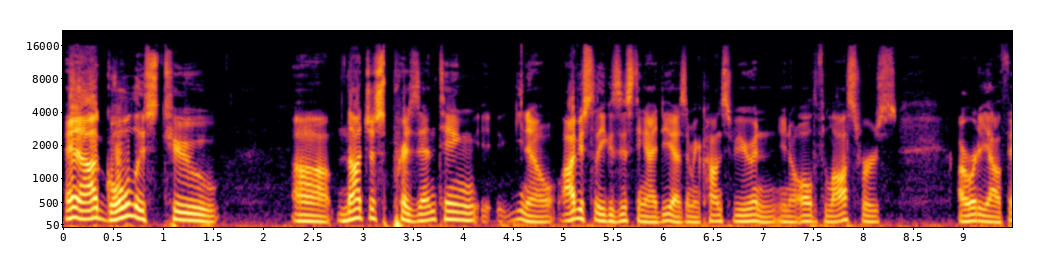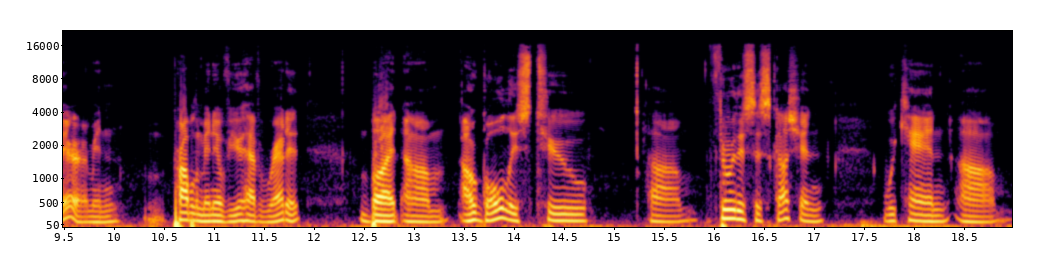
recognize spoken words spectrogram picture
And our goal is to uh, not just presenting, you know, obviously existing ideas. I mean, Kant's view and you know all the philosophers are already out there. I mean, probably many of you have read it, but um, our goal is to um, through this discussion, we can um,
